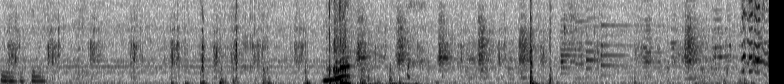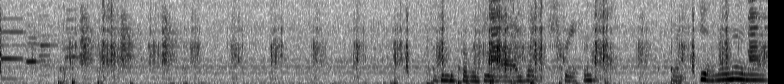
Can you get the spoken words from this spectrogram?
No one can see me. What? You can just probably see my eyes like strafing. Like, da na na na.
